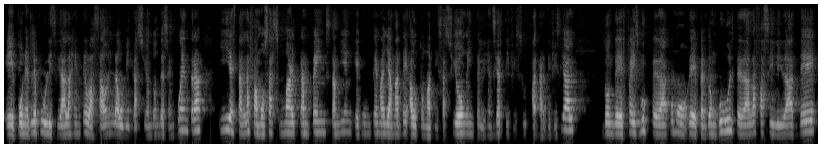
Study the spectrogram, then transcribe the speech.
eh, ponerle publicidad a la gente basado en la ubicación donde se encuentra. Y están las famosas Smart Campaigns también, que es un tema ya más de automatización e inteligencia artificial, donde Facebook te da como, perdón, Google te da la facilidad de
